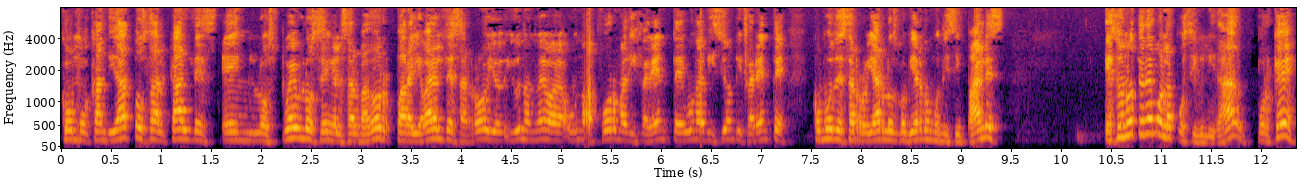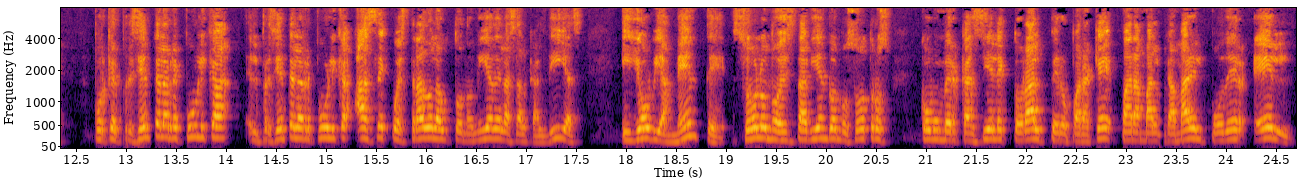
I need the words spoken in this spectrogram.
como candidatos a alcaldes en los pueblos en El Salvador para llevar el desarrollo y una nueva, una forma diferente, una visión diferente, cómo desarrollar los gobiernos municipales. Eso no tenemos la posibilidad. ¿Por qué? Porque el presidente de la República, el presidente de la República ha secuestrado la autonomía de las alcaldías y obviamente solo nos está viendo a nosotros como mercancía electoral, pero ¿para qué? Para amalgamar el poder él,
